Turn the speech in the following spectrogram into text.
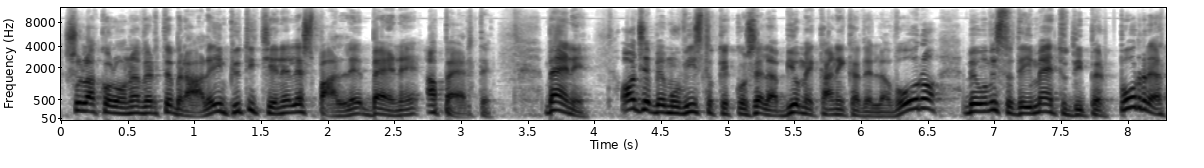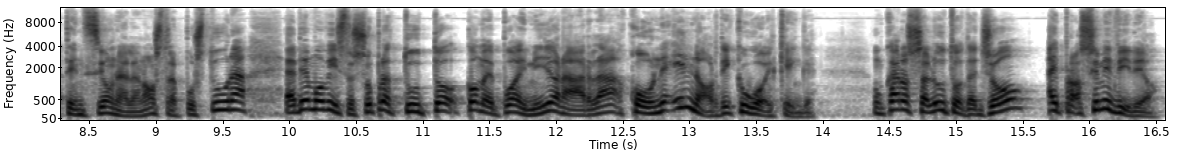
sulla colonna vertebrale in più ti tiene le spalle bene aperte. Bene, oggi abbiamo visto che cos'è la biomeccanica del lavoro, abbiamo visto dei metodi per porre attenzione alla nostra postura e abbiamo visto soprattutto come puoi migliorarla con il Nordic Walking. Un caro saluto da Joe, ai prossimi video!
